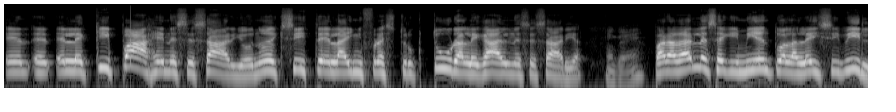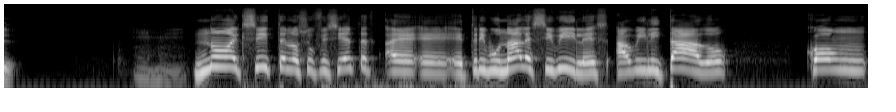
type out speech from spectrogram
el, el- el equipaje necesario, no existe la infraestructura legal necesaria para darle seguimiento a la ley civil. No existen los suficientes eh, eh, eh, tribunales civiles habilitados con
